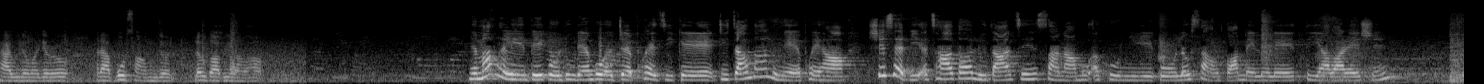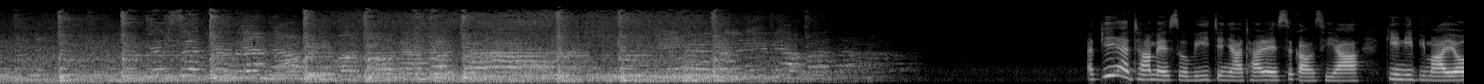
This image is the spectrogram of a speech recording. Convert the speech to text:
ထားပြီးတော့မှကျွန်တော်တို့အဲ့ဒါပို့ဆောင်ပြီးတော့လုပ်သွားပြီးမှာပါဟုတ်မြမငလင်ဘေးကိုလူတန်းဖို့အတွက်ဖွဲ့စည်းခဲ့တဲ့ဒီចောင်းသားလူငယ်အဖွဲ့ဟာရှေ့ဆက်ပြီးအခြားသောလူသားချင်းစာနာမှုအကူအညီတွေကိုလှုပ်ဆောင်သွားမယ်လို့လည်းသိရပါတယ်ရှင်။။ အပြည့်ရထားမယ်ဆိုပြီးကြေညာထားတဲ့စစ်ကောင်စီဟာကီနီပြည်မှာရော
